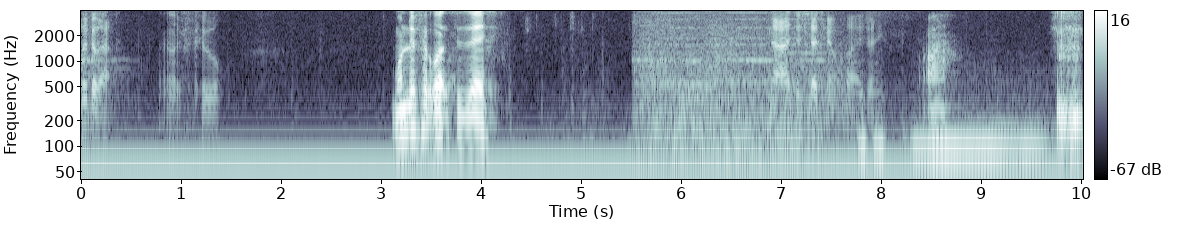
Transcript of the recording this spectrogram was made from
Look at that. That looks cool. Wonder if it works with this. Nah, it just sets me on fire, Johnny. Ah.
